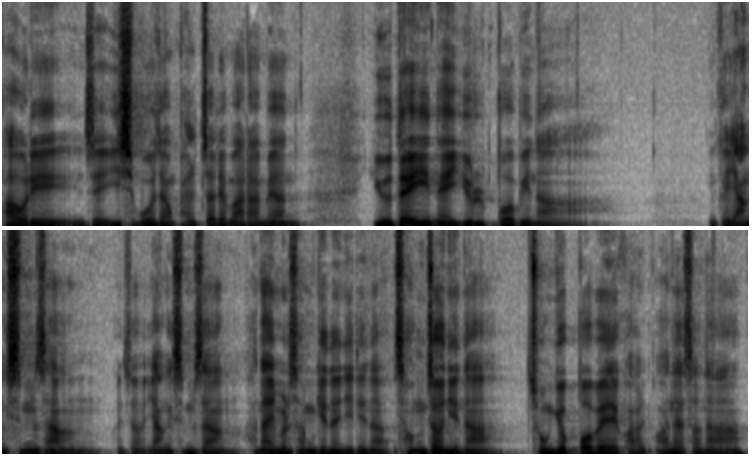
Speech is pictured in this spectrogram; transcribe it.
바울이 이제 25장 8절에 말하면 유대인의 율법이나 그러니까 양심상 그죠? 양심상 하나님을 섬기는 일이나 성전이나 종교법에 관해서나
